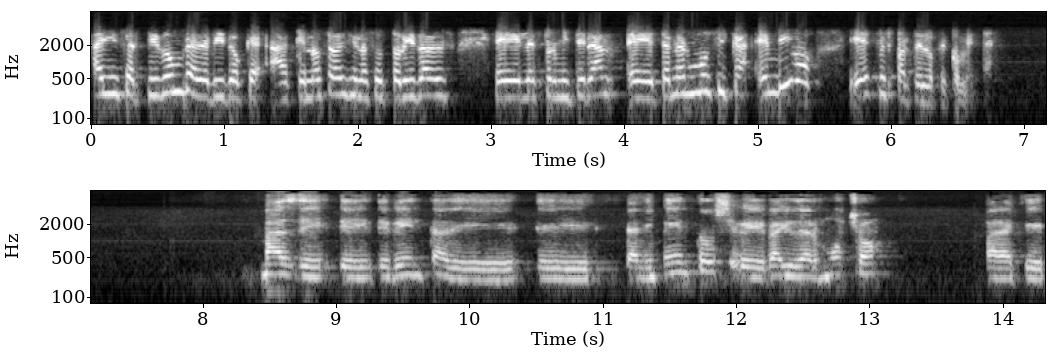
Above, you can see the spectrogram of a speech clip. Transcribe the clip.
hay incertidumbre debido que, a que no saben si las autoridades eh, les permitirán eh, tener música en vivo. Esto es parte de lo que comentan. más de, de- de venta de, de- de alimentos, eh, va a ayudar mucho para que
